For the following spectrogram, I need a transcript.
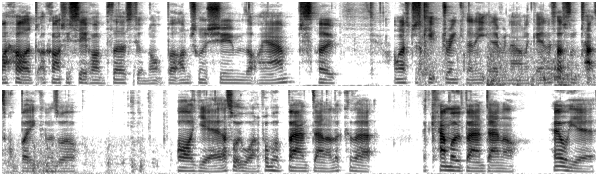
my HUD, I can't actually see if I'm thirsty or not, but I'm just going to assume that I am. So I'm going to have to just keep drinking and eating every now and again. Let's have some tactical bacon as well. Oh yeah, that's what we want. A proper bandana. Look at that. A camo bandana. Hell yeah.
